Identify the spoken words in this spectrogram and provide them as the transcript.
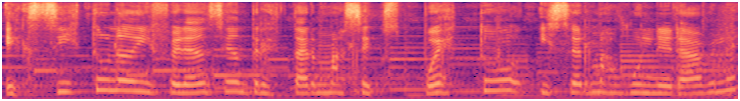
¿Existe una diferencia entre estar más expuesto y ser más vulnerable?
